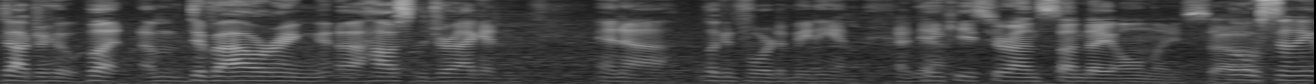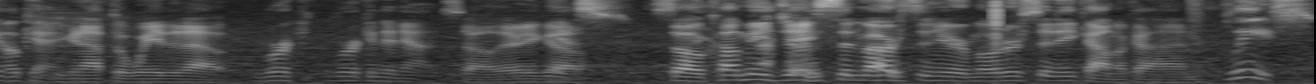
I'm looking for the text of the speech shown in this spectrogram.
Doctor Who, but I'm devouring uh, House of the Dragon and uh, looking forward to meeting him. I Yeah. think he's here on Sunday only, so Oh, Sunday. Okay. you're gonna have to wait it out. Work, working it out. So there you go. Yes. So come meet Jason Marsden here at Motor City Comic Con. Please.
